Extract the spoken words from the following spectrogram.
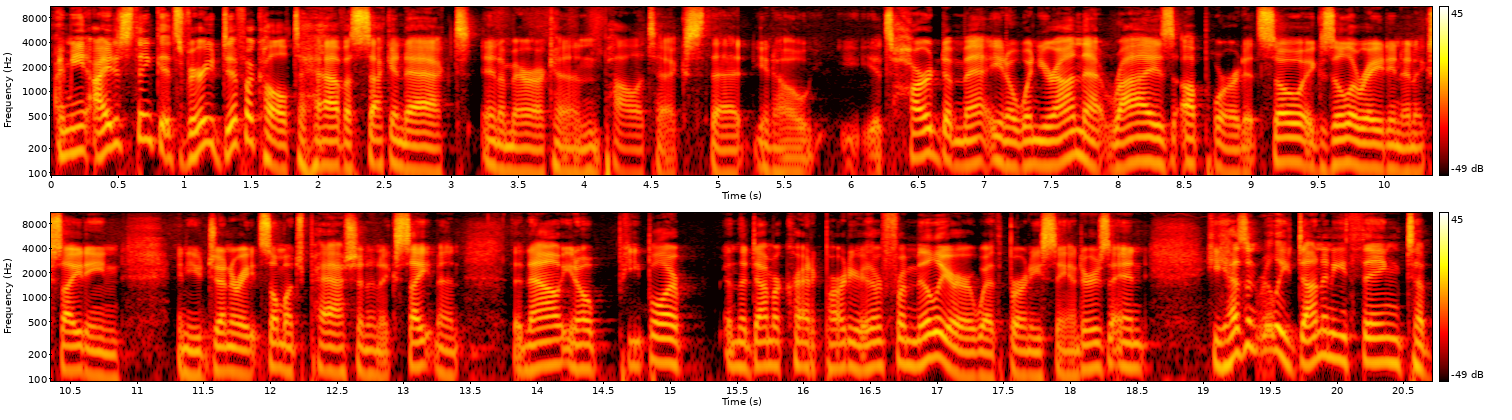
I mean, I just think it's very difficult to have a second act in American politics that, you know, it's hard to, ma- you know, when you're on that rise upward, it's so exhilarating and exciting and you generate so much passion and excitement that now, you know, people are in the Democratic Party, they're familiar with Bernie Sanders and he hasn't really done anything to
